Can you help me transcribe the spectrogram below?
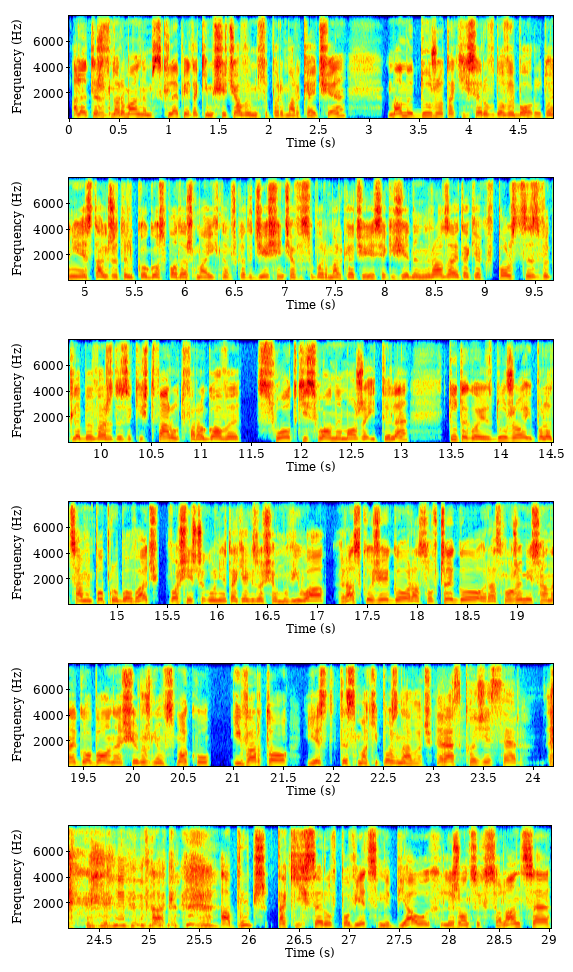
ale też w normalnym sklepie, takim sieciowym supermarkecie, mamy dużo takich serów do wyboru. To nie jest tak, że tylko gospodarz ma ich na przykład 10, a w supermarkecie jest jakiś jeden rodzaj, tak jak w Polsce zwykle bywa, że to jest jakiś twaróg, twarogowy, słodki, słony może i tyle. Tu tego jest dużo i polecamy popróbować. Właśnie szczególnie tak jak Zosia mówiła, raz koziego, raz owczego, raz może może mieszanego, bo one się różnią w smaku i warto jest te smaki poznawać. Raz kozie ser. tak. A prócz takich serów powiedzmy białych, leżących w solance,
